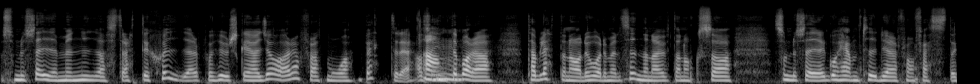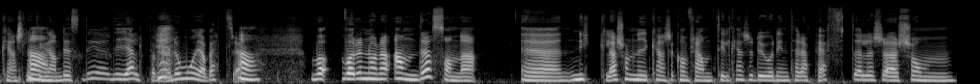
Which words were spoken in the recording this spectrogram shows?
som du säger, med nya strategier på hur ska jag göra för att må bättre. Alltså mm. inte bara tabletterna och ADHD-medicinerna utan också som du säger, gå hem tidigare från fester kanske lite ja. grann. Det, det, det, hjälper mig, då mår jag bättre. Ja. Var, var det några andra sådana eh, nycklar som ni kanske kom fram till, kanske du och din terapeut eller sådär som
